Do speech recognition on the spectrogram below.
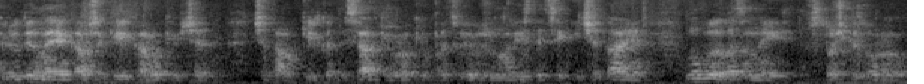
людина, яка вже кілька років чи, чи там кілька десятків років працює в журналістиці і читає, ну вилазений з точки зору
